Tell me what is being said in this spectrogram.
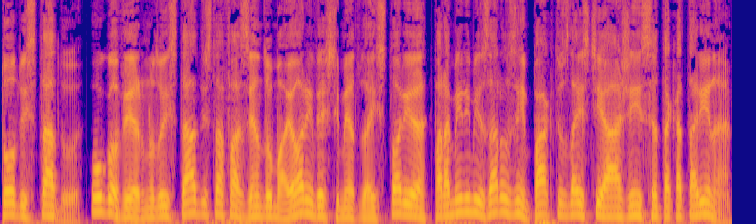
todo o Estado. O governo do Estado está fazendo o maior investimento da história para minimizar minimizar os impactos da estiagem em Santa Catarina.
